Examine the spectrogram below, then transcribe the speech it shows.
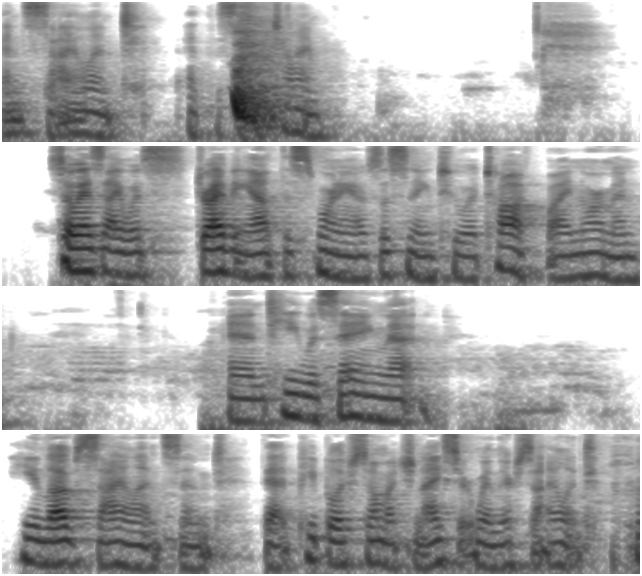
and silent at the same time. So, as I was driving out this morning, I was listening to a talk by Norman, and he was saying that he loves silence and that people are so much nicer when they're silent.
